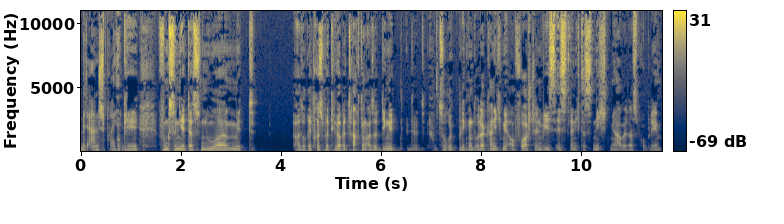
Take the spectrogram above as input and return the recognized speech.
mit ansprechen. Okay. Funktioniert das nur mit also retrospektiver Betrachtung, also Dinge zurückblickend, oder kann ich mir auch vorstellen, wie es ist, wenn ich das nicht mehr habe, das Problem?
